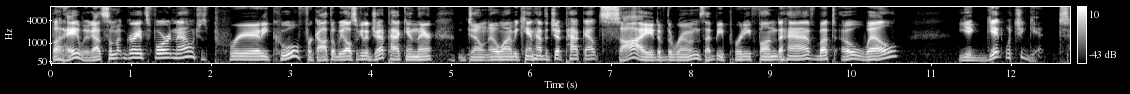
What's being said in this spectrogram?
But hey, we got some upgrades for it now, which is pretty cool. Forgot that we also get a jetpack in there. Don't know why we can't have the jetpack outside of the ruins. That'd be pretty fun to have, but oh well. You get what you get.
